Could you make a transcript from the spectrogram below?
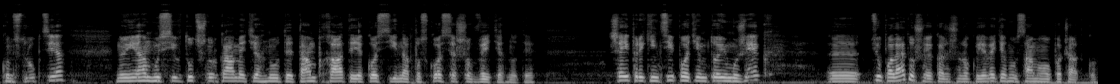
конструкція. Ну і я мусив тут шнурками тягнути, там пхати якось її на поскося, щоб витягнути. Ще й при кінці потім той мужик. е, Цю палету, що я кажу широко, я витягнув з самого початку.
